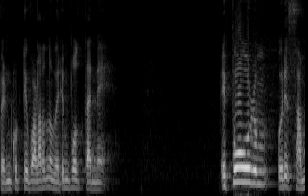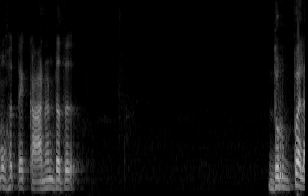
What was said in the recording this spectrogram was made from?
പെൺകുട്ടി വളർന്നു വരുമ്പോൾ തന്നെ എപ്പോഴും ഒരു സമൂഹത്തെ കാണേണ്ടത് ദുർബല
